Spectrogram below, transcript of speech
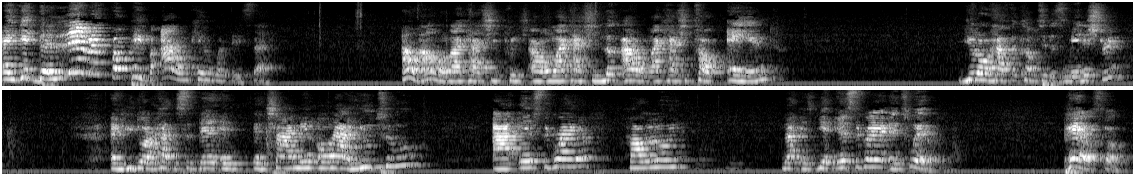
And get delivered from people. I don't care what they say. I don't, I don't like how she preach. I don't like how she look. I don't like how she talk. And you don't have to come to this ministry. And you don't have to sit there and, and chime in on our YouTube, our Instagram. Hallelujah. Not yeah, Instagram and Twitter. Periscope.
